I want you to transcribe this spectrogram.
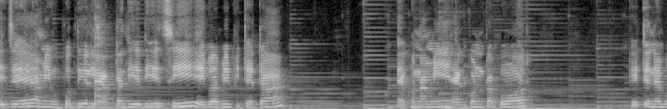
এই যে আমি উপর দিয়ে লেয়ারটা দিয়ে দিয়েছি, এইভাবে পিঠেটা। এখন আমি এক ঘণ্টা পর কেটে নেব।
